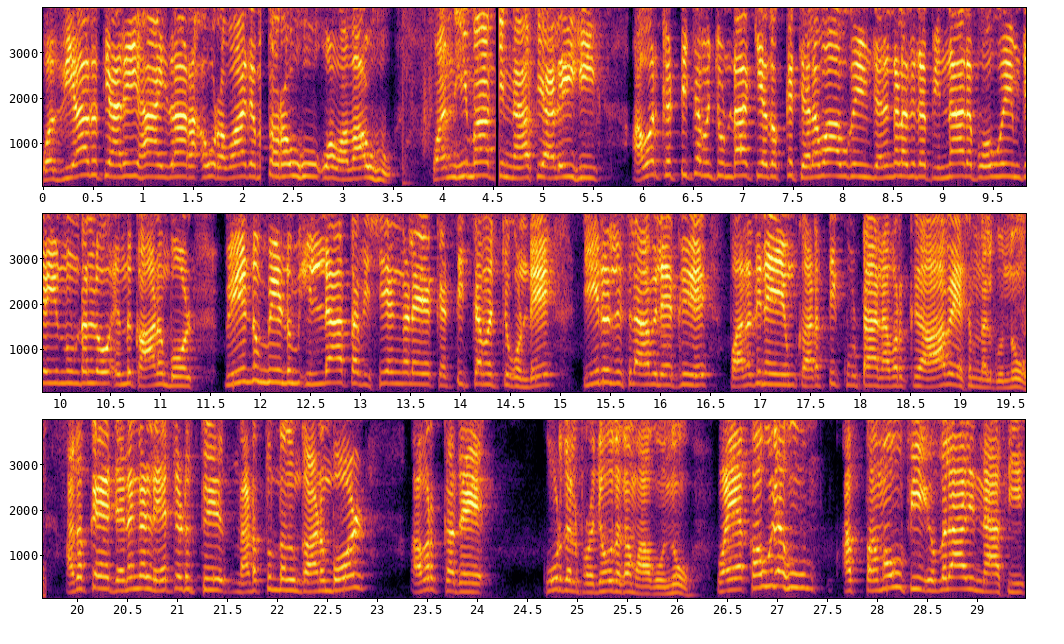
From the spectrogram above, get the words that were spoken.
വസിയാദത്തി അലൈഹ ഇദാ റവാജ മത്തറൗഹു വ വദാഉഹു. വൻഹിമാക്കി നാസി അലൈഹി അവർ കെട്ടിച്ചമച്ചുണ്ടാക്കിയതൊക്കെ ചെലവാവുകയും ജനങ്ങൾ അതിന്റെ പിന്നാലെ പോവുകയും ചെയ്യുന്നുണ്ടല്ലോ എന്ന് കാണുമ്പോൾ വീണ്ടും വീണ്ടും ഇല്ലാത്ത വിഷയങ്ങളെ കെട്ടിച്ചമച്ചുകൊണ്ട് ദീനുൽ ഇസ്ലാമിലേക്ക് പലതിനെയും കടത്തിക്കൂട്ടാൻ അവർക്ക് ആവേശം നൽകുന്നു. അതൊക്കെ ജനങ്ങൾ ഏറ്റെടുത്ത് നടത്തുന്നതും കാണുമ്പോൾ അവർക്കത് കൂടുതൽ പ്രചോദകമാകുന്നു. വയക്കൗലഹും അത്തമൗഫി ഇദ്ലാലിൻ നാസി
